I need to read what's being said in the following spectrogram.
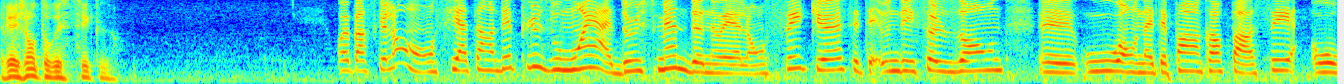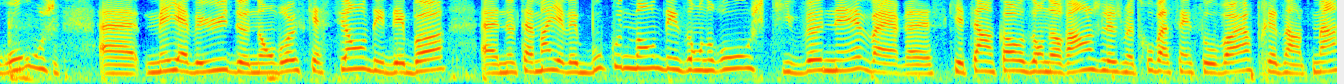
région touristique. Là. Oui, parce que là, on, s'y attendait plus ou moins à deux semaines de Noël. On sait que c'était une des seules zones euh, où on n'était pas encore passé au rouge, euh, mais il y avait eu de nombreuses questions, des débats. Euh, notamment, il y avait beaucoup de monde des zones rouges qui venaient vers ce qui était encore zone orange. Là, je me trouve à Saint-Sauveur présentement,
